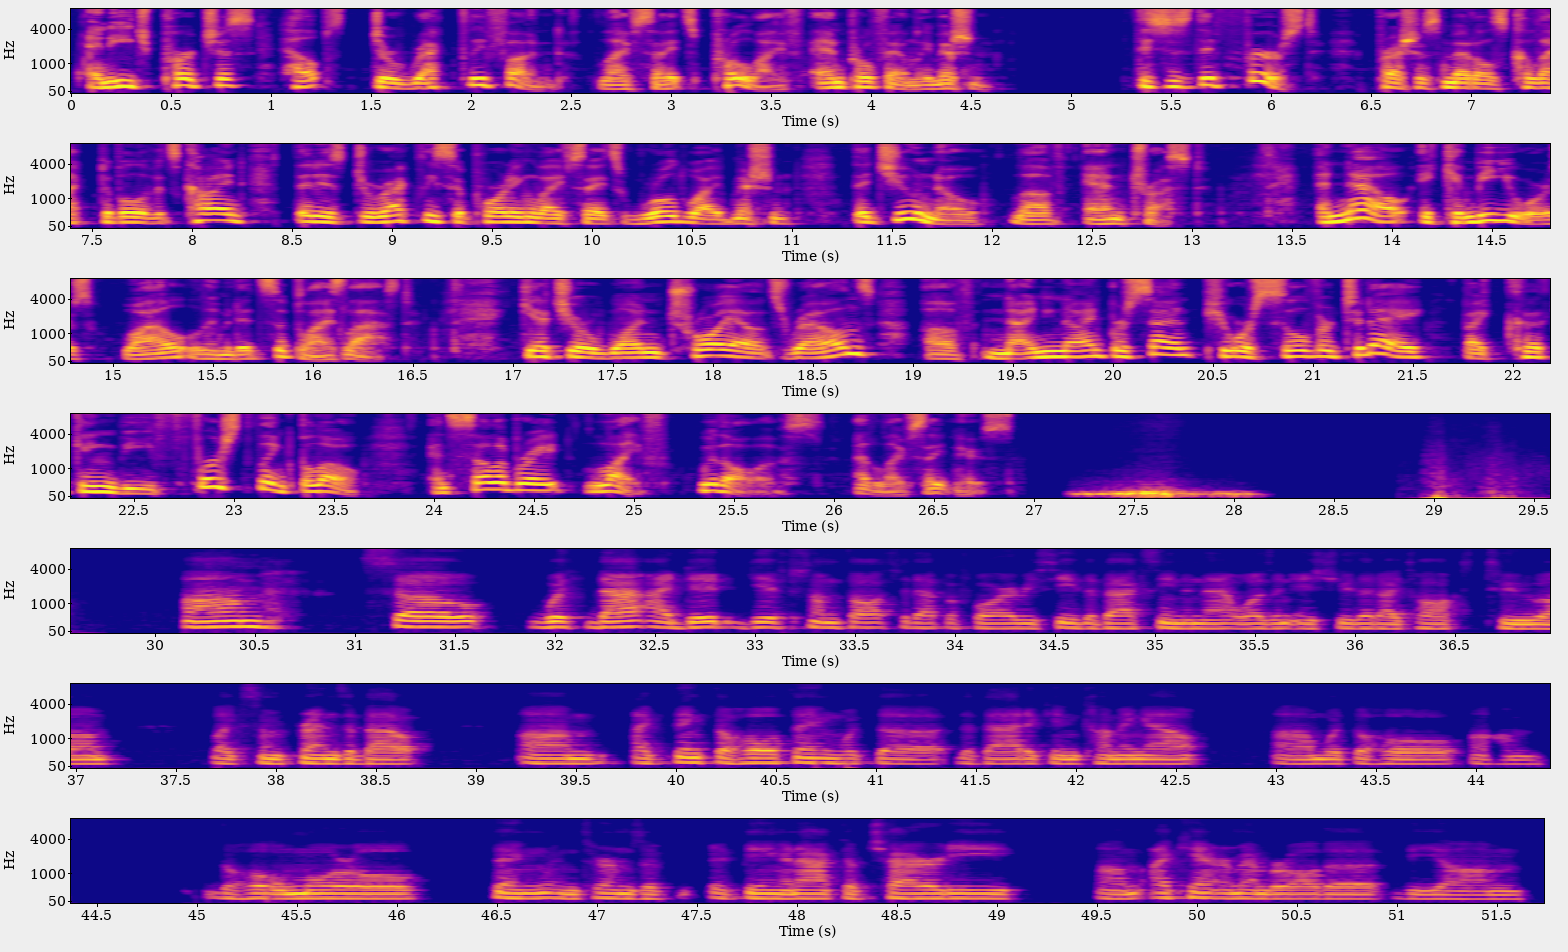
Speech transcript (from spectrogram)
And each purchase helps directly fund LifeSite's pro life and pro family mission. This is the first precious metals collectible of its kind that is directly supporting LifeSite's worldwide mission that you know, love, and trust. And now it can be yours while limited supplies last. Get your one troy ounce rounds of 99% pure silver today by clicking the first link below and celebrate life with all of us at LifeSite News. Um, so with that, I did give some thought to that before I received the vaccine, and that was an issue that I talked to um, like some friends about. Um, I think the whole thing with the the Vatican coming out um, with the whole um, the whole moral thing in terms of it being an act of charity. Um, I can't remember all the the um,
